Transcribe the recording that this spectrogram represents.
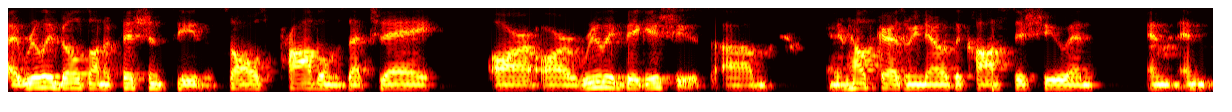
It really builds on efficiencies and solves problems that today are are really big issues. Um, and in healthcare, as we know, the cost issue and and and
